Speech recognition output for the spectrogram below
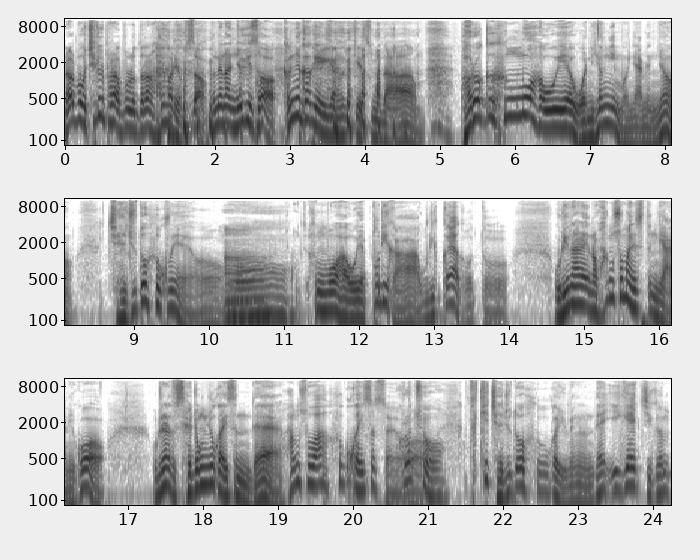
어. 날 보고 718라 불러도 난할 말이 없어. 근데 난 여기서 강력하게 얘기하겠습니다. 바로 그 흑모하우의 원형이 뭐냐면요. 제주도 흑우예요. 아. 오. 흑모하우의 뿌리가 우리 거야 그것도. 우리나라에는 황소만 있었던 게 아니고 우리나라도 세 종류가 있었는데 황소와 흑우가 있었어요. 그렇죠 특히 제주도 흑우가 유명했는데 이게 지금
